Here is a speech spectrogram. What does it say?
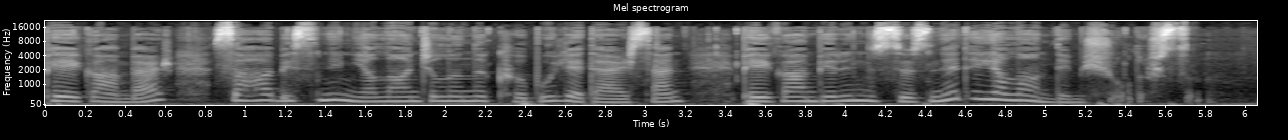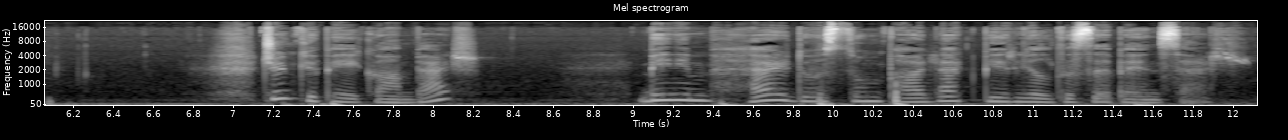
Peygamber sahabesinin yalancılığını kabul edersen peygamberin sözüne de yalan demiş olursun. Çünkü peygamber benim her dostum parlak bir yıldıza benzer.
